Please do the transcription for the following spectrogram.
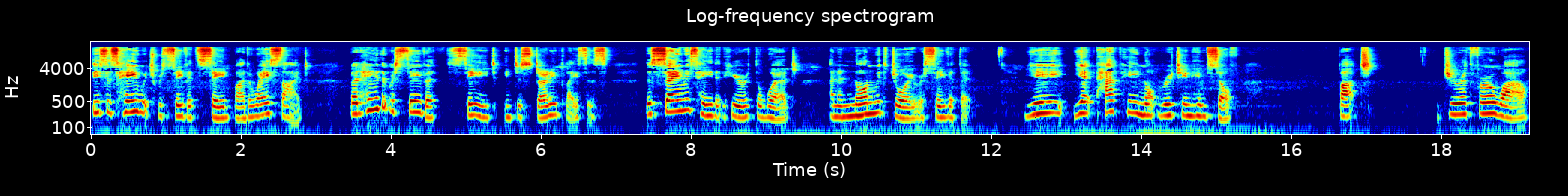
This is he which receiveth seed by the wayside. But he that receiveth seed into stony places, the same is he that heareth the word, and anon with joy receiveth it. Ye, yet hath he not root in himself, but dureth for a while.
